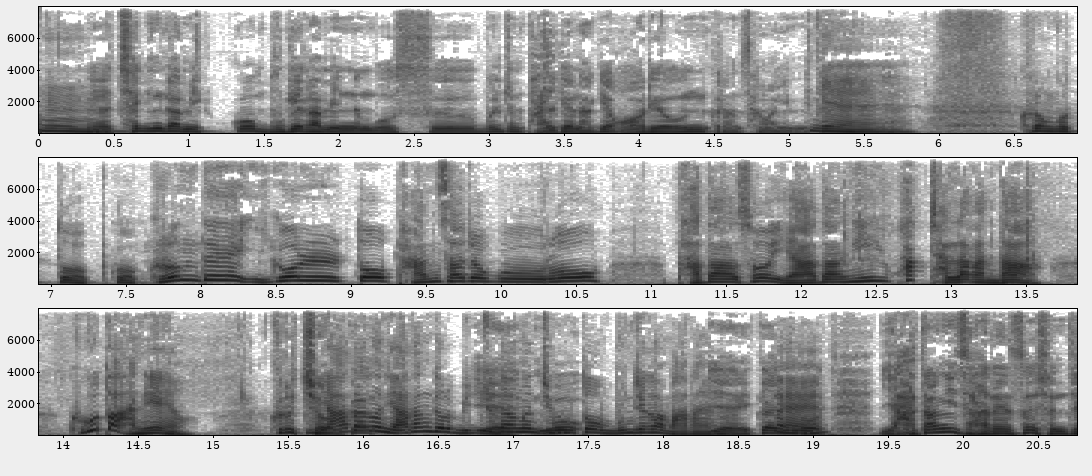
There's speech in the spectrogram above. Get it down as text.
음. 예, 책임감 있고 무게감 있는 모습을 좀 발견하기 어려운 그런 상황입니다. 예. 그런 것도 없고 그런데 이걸 또 반사적으로 받아서 야당이 확 잘 나간다. 그것도 아니에요. 그렇죠. 야당은 그러니까, 야당대로 민주당은 예, 지금 뭐, 또 문제가 많아요. 예, 그러니까 예. 뭐 야당이 잘해서 현재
